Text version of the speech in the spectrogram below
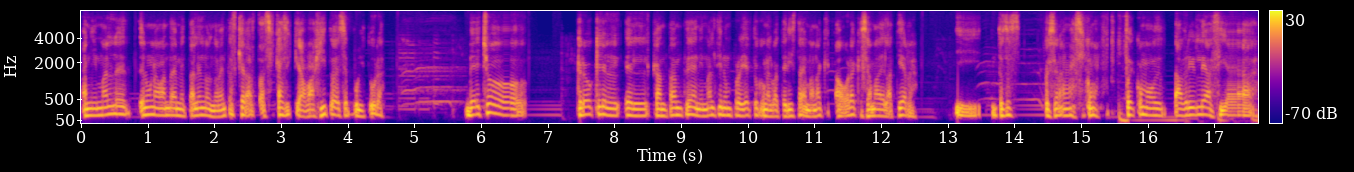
Animal era una banda de metal en los noventas que era hasta así casi que abajito de Sepultura. De hecho, creo que el, el, cantante de Animal tiene un proyecto con el baterista de que ahora que se llama De la Tierra. Y entonces, pues eran así como, fue como abrirle así a...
